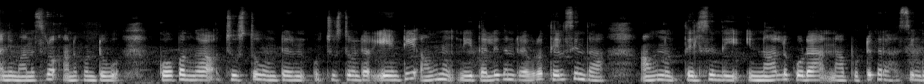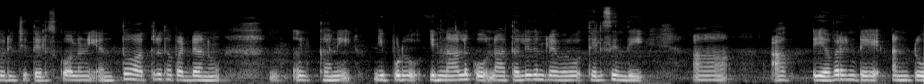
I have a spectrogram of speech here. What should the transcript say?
అని మనసులో అనుకుంటూ కోపంగా చూస్తూ ఉంటారు చూస్తూ ఉంటారు. ఏంటి? అవును నీ తల్లిదండ్రులు ఎవరో తెలిసిందా? అవును తెలిసింది. ఇన్నాళ్ళు కూడా నా పుట్టుక రహస్యం గురించి తెలుసుకోవాలని ఎంతో ఆతృతపడ్డాను కానీ ఇప్పుడు ఇన్నాళ్ళకు నా తల్లిదండ్రులు ఎవరో తెలిసింది. ఎవరంటే అంటూ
